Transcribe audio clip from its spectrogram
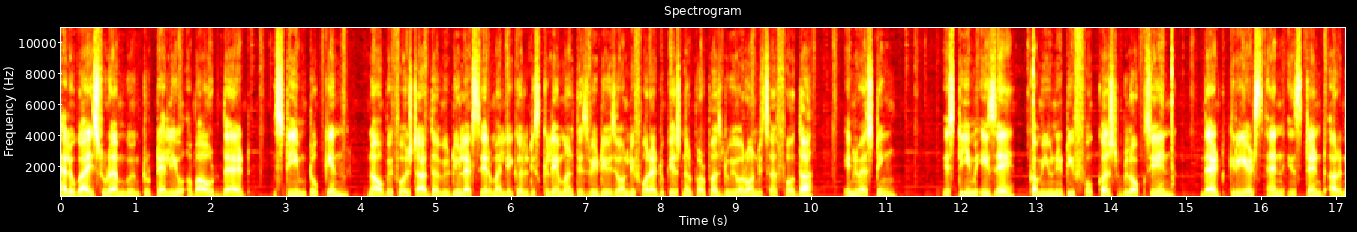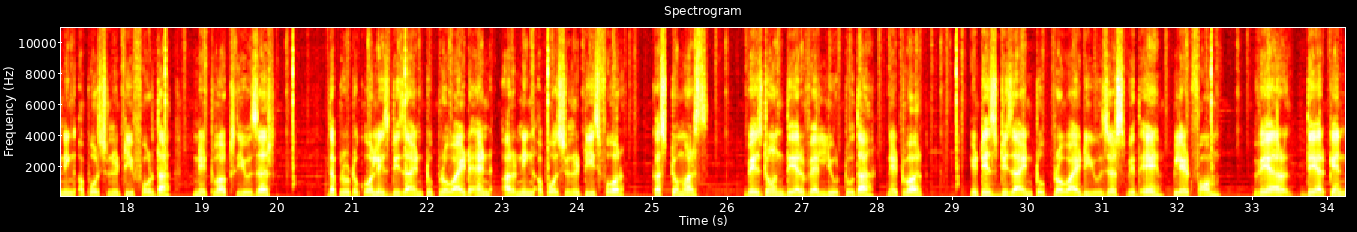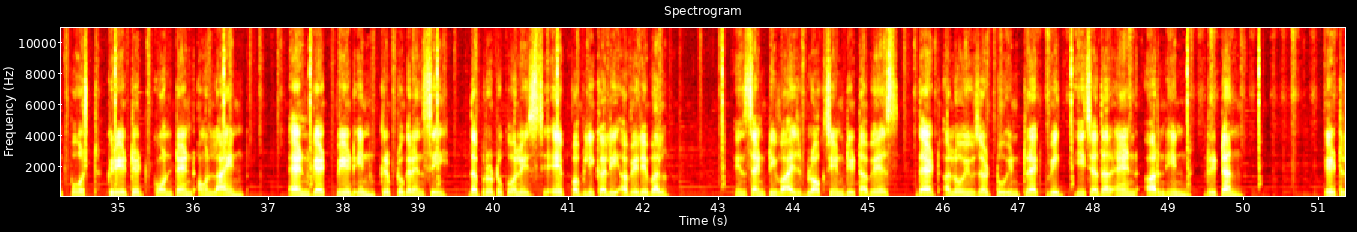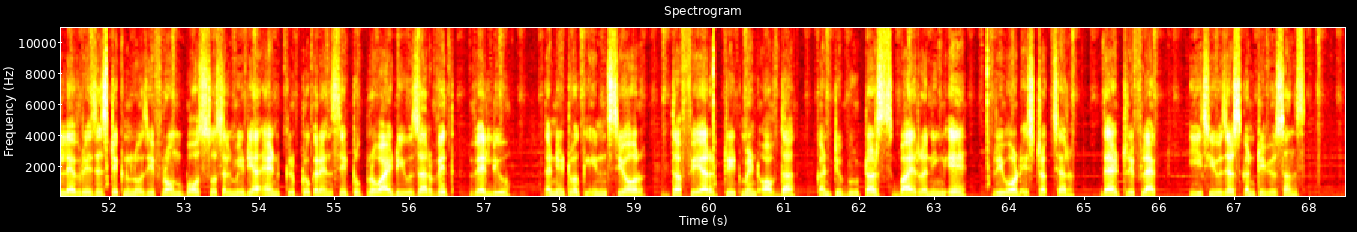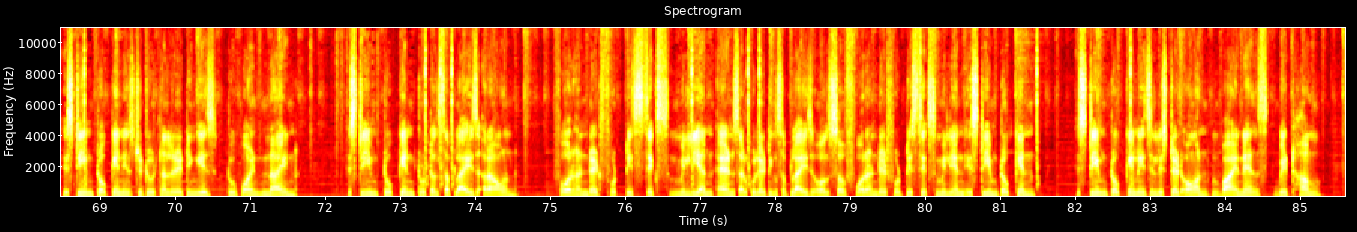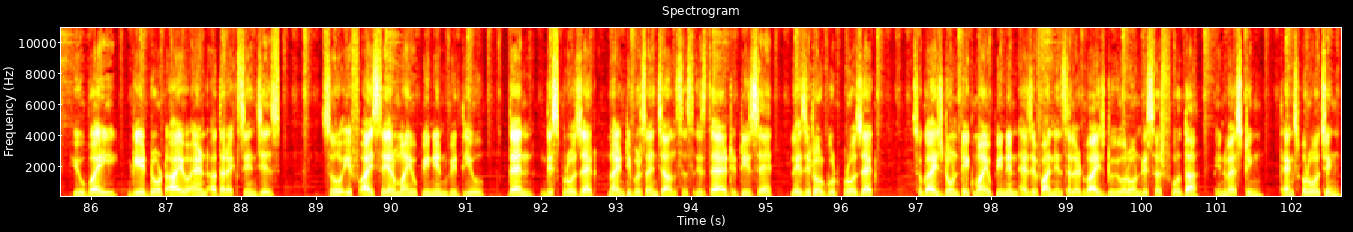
hello guys today i'm going to tell you about that Steem token. Now before start the video let's share my legal disclaimer. This video is only for educational purpose. Do your own research for the investing. Steem is a community focused blockchain that creates an instant earning opportunity for the network's users. The protocol is designed to provide an earning opportunities for customers based on their value to the network it is designed to provide users with a platform where they can post created content online and get paid in cryptocurrency. The protocol is a publicly available incentivized blockchain database that allow users to interact with each other and earn in return. It leverages technology from both social media and cryptocurrency to provide user with value the network ensure the fair treatment of the contributors by running a reward structure that reflect each user's contributions. Steem token institutional rating is 2.9. Steem token total supply is around 446 million and circulating supply is also 446 million Steem token. Steem token is listed on Binance, Bithumb, Huobi, Gate.io and other exchanges. So if I share my opinion with you, then this project 90% chances is that it is a legit or good project. So guys don't take my opinion as a financial advice, do your own research for the investing. Thanks for watching.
